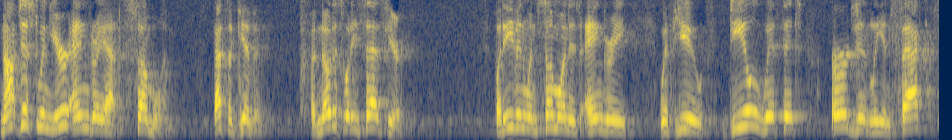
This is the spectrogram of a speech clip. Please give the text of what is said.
Not just when you're angry at someone, that's a given. But notice what he says here. But even when someone is angry with you, deal with it urgently. In fact,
